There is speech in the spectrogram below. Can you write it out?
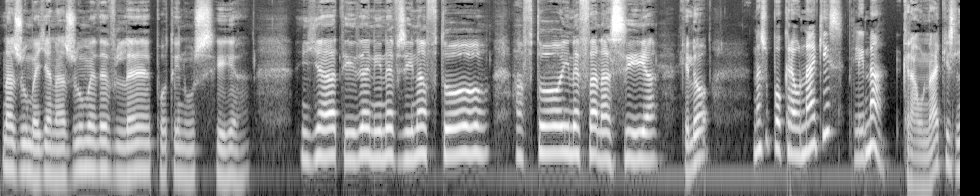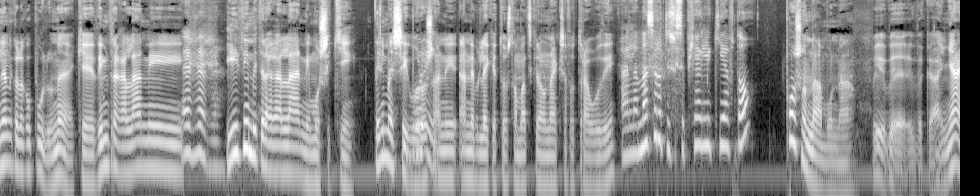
Να ζούμε για να ζούμε δεν βλέπω την ουσία Γιατί δεν είναι ευζήν αυτό Αυτό είναι ευθανασία Και λέω Να σου πω, Κραουνάκης, Λινά. Κραουνάκης Λένα Νικολακοπούλου, ναι. Και Δήμητρα Γαλάνη. Ε, βέβαια. Ή Δήμητρα Γαλάνη μουσική. Δεν είμαι σίγουρος Μπορεί. αν, αν εμπλέκεται ο Σταμάτης Κραουνάκη σε αυτό το τραγούδι. Αλλά να σε ρωτήσω, σε ποια ηλικία αυτό; Πόσο να ήμουνα, ε, ε, 19,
